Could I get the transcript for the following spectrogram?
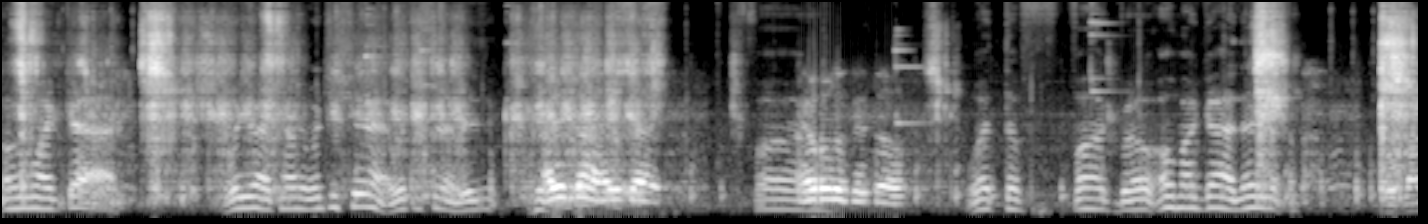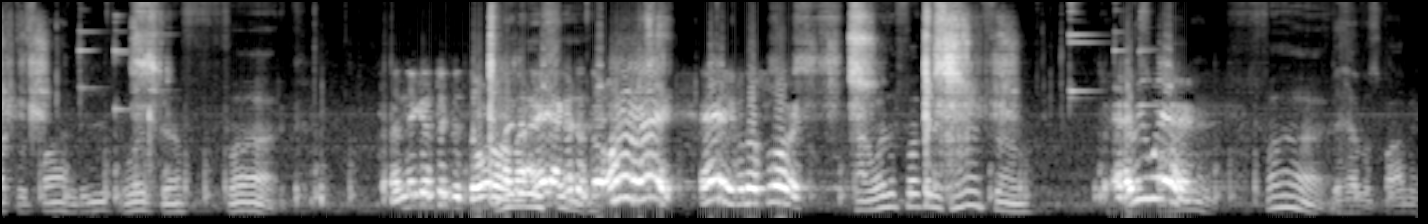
oh my god. Where you at, Tyler? Where'd you shit at? Where'd you shit at, Lazy? I didn't die. I didn't die. Fuck. I hope it was good, though. What the fuck, bro? Oh my god, there's. Go block the spawn, dude. What the fuck? That nigga took the door off. at Hey, I got the door. Oh, hey. Hey, from the floor. Uh, where the fuck are they coming from? Everywhere. Fuck. They have a spawner.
